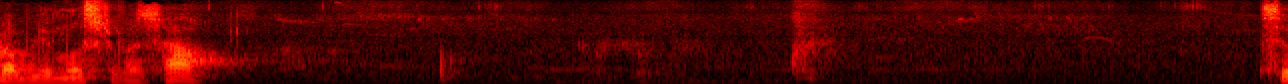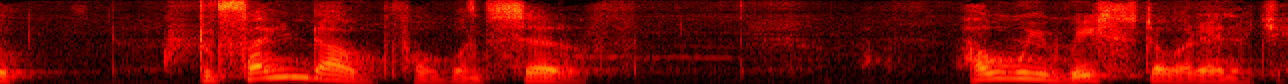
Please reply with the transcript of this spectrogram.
Probably most of us are. So, to find out for oneself how we waste our energy,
